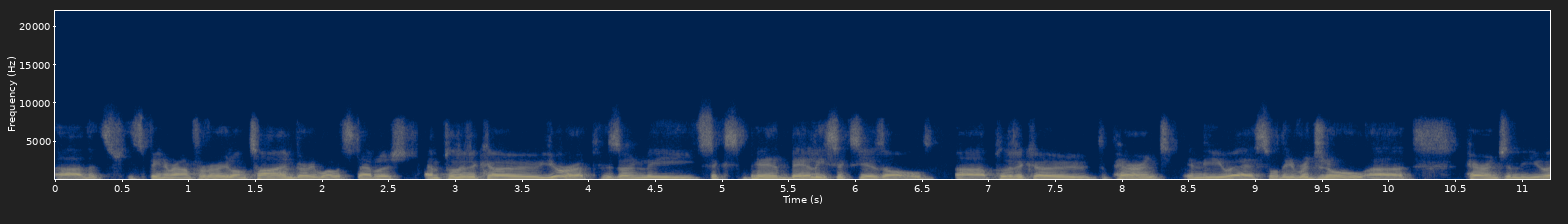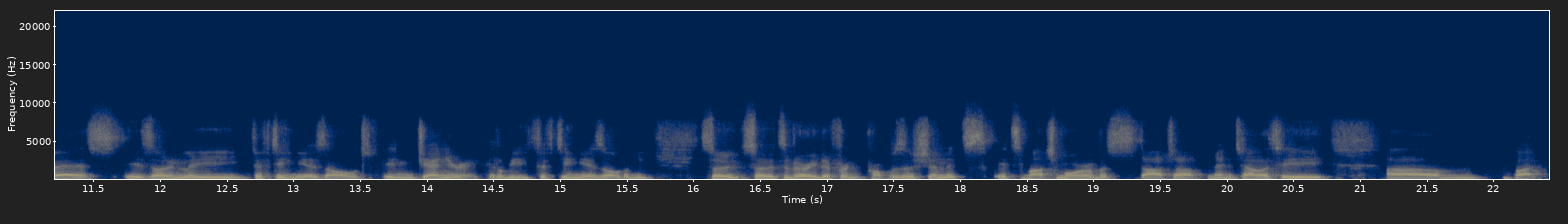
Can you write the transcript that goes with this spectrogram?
uh, that's it's been around for a very long time, very well established. And Politico Europe is only six, barely six years old. Uh, Politico, the parent in the US, or the original uh, parent in the US, is only 15 years old in January. It'll be 15 years old. I mean, so so it's a very different proposition. It's it's much more of a startup mentality, um, but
